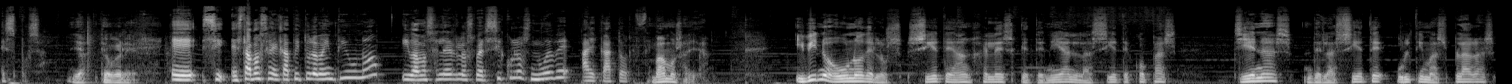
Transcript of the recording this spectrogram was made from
esposa. Ya, tengo que leer. Eh, sí, estamos en el capítulo 21 y vamos a leer los versículos 9 al 14. Vamos allá. Y vino uno de los siete ángeles que tenían las siete copas llenas de las siete últimas plagas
